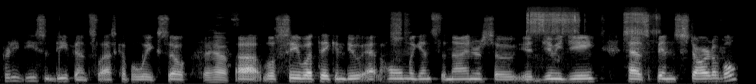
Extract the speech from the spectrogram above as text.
pretty decent defense the last couple weeks, so They have. uh, we'll see what they can do at home against the Niners. So it, Jimmy G has been startable.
